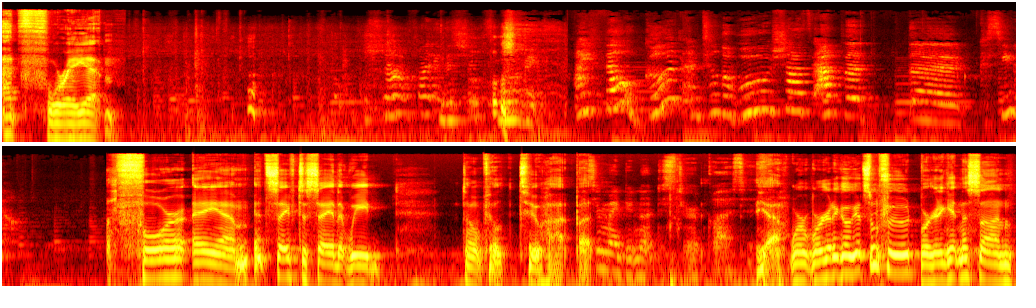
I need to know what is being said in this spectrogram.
at 4 a.m. not funny. The ship's moving. I felt good until the woo shots at the the casino. 4 a.m. It's safe to say that we don't feel too hot, but These are my do not disturb glasses. yeah, we're, we're gonna go get some food. We're gonna get in the sun,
